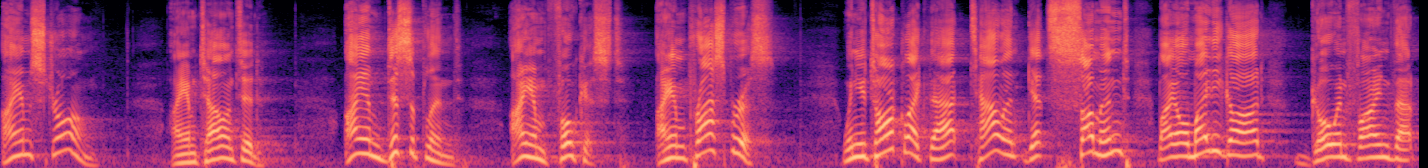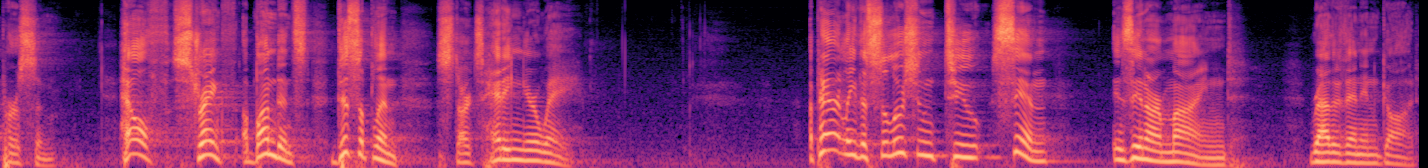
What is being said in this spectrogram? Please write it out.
I am strong. I am talented. I am disciplined. I am focused. I am prosperous. When you talk like that, talent gets summoned by Almighty God go and find that person. Health, strength, abundance, discipline starts heading your way. Apparently, the solution to sin is in our mind rather than in God.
